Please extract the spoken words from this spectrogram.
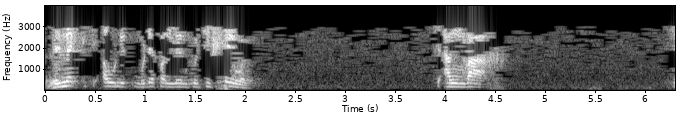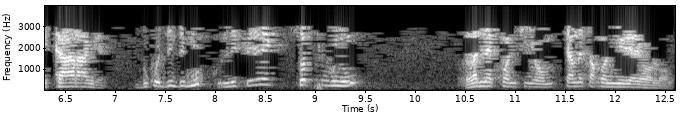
li nekk ci aw nit mu defal leen ko ci xéewal ci ak mbaax ci kaaraange du ko dindi mukk li feeg sotti wuñu la nekkoon ci ñoom ca la taxoon ñu yeyoo lool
